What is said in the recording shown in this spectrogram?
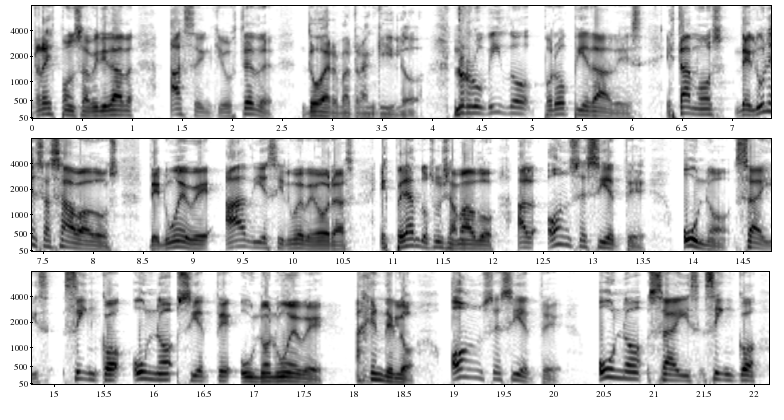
responsabilidad hacen que usted duerma tranquilo. Rubido Propiedades. Estamos de lunes a sábados de 9 a 19 horas esperando su llamado al 117 165 1719. Agéndelo 117 165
